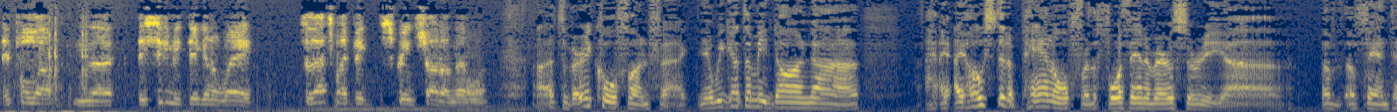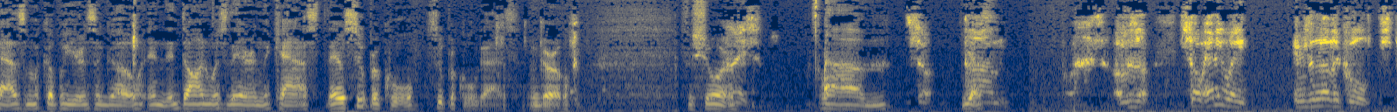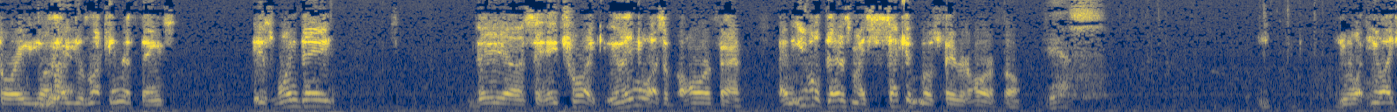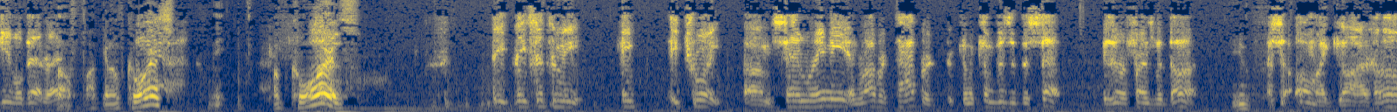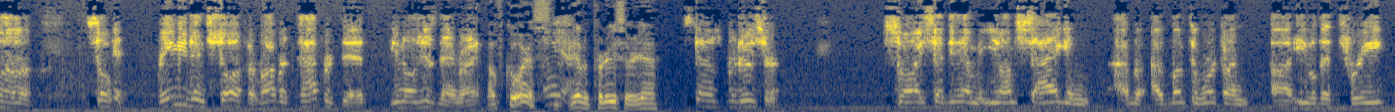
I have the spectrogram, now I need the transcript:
they pull up and uh, they see me digging away. So that's my big screenshot on that one. Uh, that's a very cool fun fact. Yeah, we got to meet Don. Uh, I, I hosted a panel for the fourth anniversary uh, of, of Phantasm a couple years ago, and, and Don was there in the cast. They were super cool, super cool guys and girls, for sure. Nice. Um, So, Yes. um, so, so anyway, here's another cool story. You know how you luck into things. Is one day they uh, say, "Hey Troy," you know, they knew I was a horror fan, and Evil Dead is my second most favorite horror film. yes. You you like Evil Dead, right? Oh, fucking of course. Of course. They they said to me, "Hey hey Troy, um, Sam Raimi and Robert Tapert are going to come visit the set because they were friends with Don." You- I said, "Oh my god!" huh." So Raimi didn't show up, but Robert Tapert did. You know his name, right? Of course. Oh, yeah. yeah, the producer, yeah. Sam's producer. So I said to him, "You know, I'm SAG, and I'd, I'd love to work on uh, Evil Dead Three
